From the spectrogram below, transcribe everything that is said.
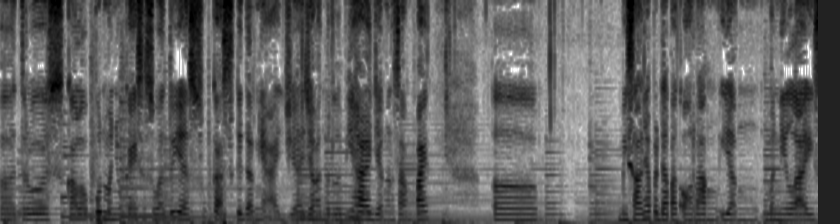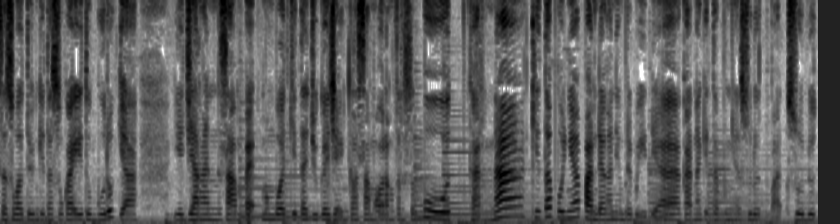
Uh, terus kalaupun menyukai sesuatu ya suka sekedarnya aja. Jangan berlebihan jangan sampai uh, misalnya pendapat orang yang menilai sesuatu yang kita sukai itu buruk ya ya jangan sampai membuat kita juga jengkel sama orang tersebut. Karena kita punya pandangan yang berbeda karena kita punya sudut sudut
